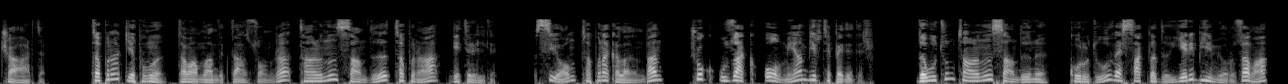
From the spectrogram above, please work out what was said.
çağırdı. Tapınak yapımı tamamlandıktan sonra Tanrı'nın sandığı tapınağa getirildi. Siyon tapınak alanından çok uzak olmayan bir tepededir. Davut'un Tanrı'nın sandığını koruduğu ve sakladığı yeri bilmiyoruz ama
